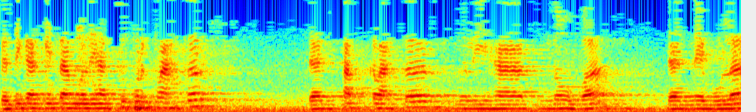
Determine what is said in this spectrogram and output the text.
Ketika kita melihat super cluster dan sub cluster melihat nova dan nebula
